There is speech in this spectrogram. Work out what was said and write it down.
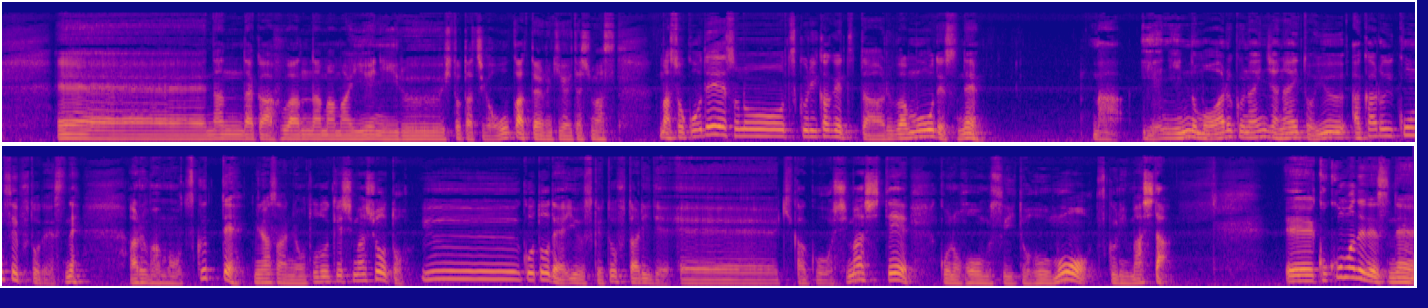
えー、なんだか不安なまま家にいる人たちが多かったような気がいたします。まあ、そこでその作りかけてたアルバムをですねまあ家にいんのも悪くないんじゃないという明るいコンセプトでですねアルバムを作って皆さんにお届けしましょうということでユうスケと2人で、えー、企画をしましてこの「ホームスイートホーム」を作りました。えー、ここまでですね、え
